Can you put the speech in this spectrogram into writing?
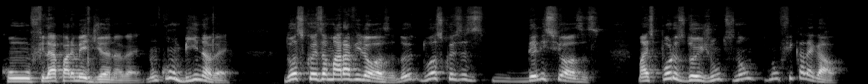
com filé parmegiana, velho. Não combina, velho. Duas coisas maravilhosas, duas coisas deliciosas. Mas pôr os dois juntos não, não fica legal.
